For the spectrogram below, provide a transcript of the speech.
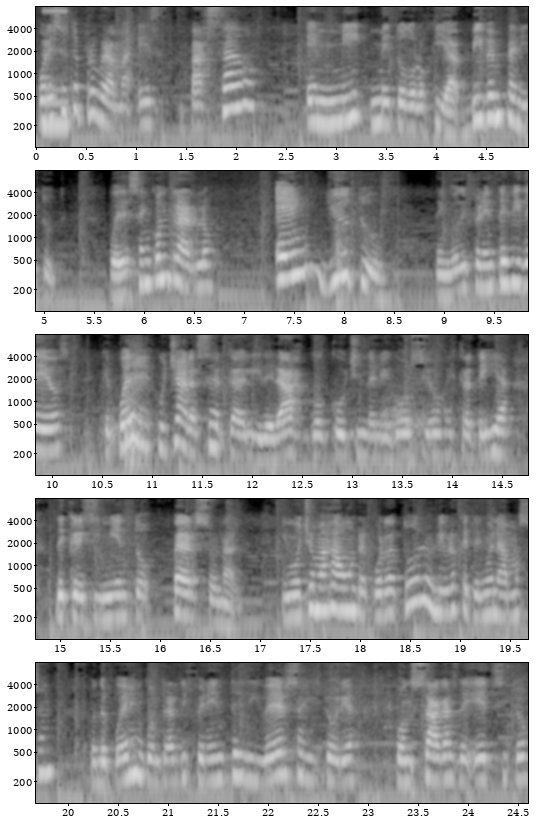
Por eso este programa es basado en mi metodología, Vive en Plenitud. Puedes encontrarlo en YouTube. Tengo diferentes videos que puedes escuchar acerca de liderazgo, coaching de negocios, estrategia de crecimiento personal. Y mucho más aún, recuerda todos los libros que tengo en Amazon, donde puedes encontrar diferentes, diversas historias con sagas de éxito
